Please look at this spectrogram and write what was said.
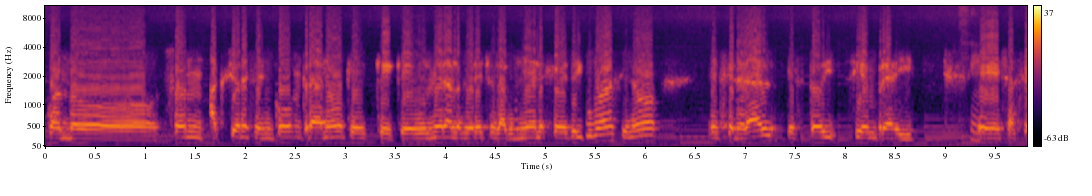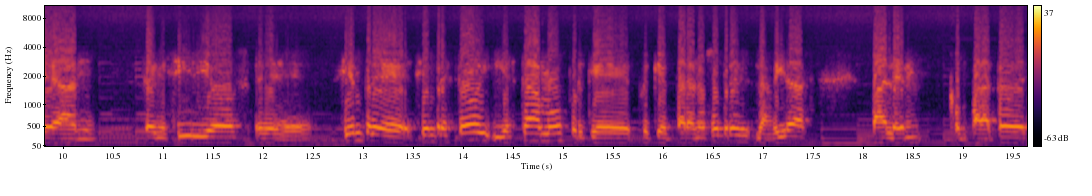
cuando son acciones en contra, ¿no? Que, que, vulneran los derechos de la comunidad LGBTIQ+, sino en general estoy siempre ahí, eh, ya sean femicidios, eh, siempre siempre estoy y estamos porque porque para nosotros las vidas valen para todos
